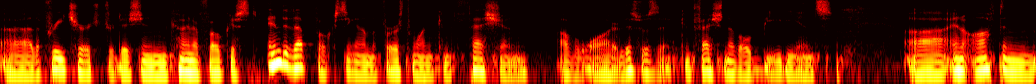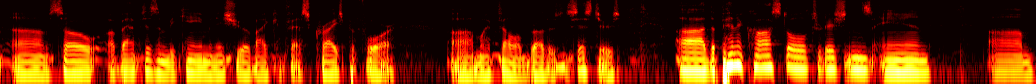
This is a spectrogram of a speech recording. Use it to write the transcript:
uh, the Free Church tradition, kind of focused, ended up focusing on the first one, confession of water. This was a confession of obedience. Uh, and often, um, so a baptism became an issue of I confess Christ before uh, my fellow brothers and sisters. Uh, the Pentecostal traditions and um,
